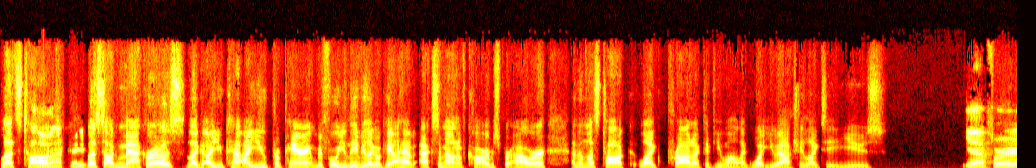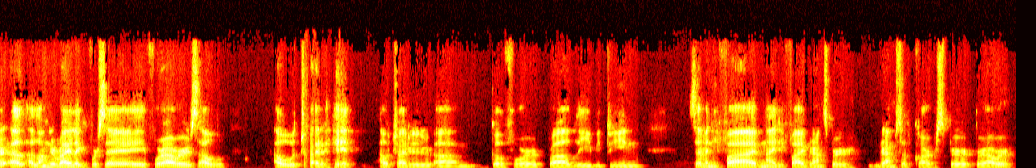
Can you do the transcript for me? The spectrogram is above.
Let's talk. a race- let's talk macros. Like, are you are you preparing before you leave? You're like, okay, I have X amount of carbs per hour, and then let's talk like product if you want, like what you actually like to use. Yeah, for a, a longer ride, like for say four hours, I'll I will try to hit. I'll try to um, go for probably between 75, 95 grams per grams of carbs per per hour.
